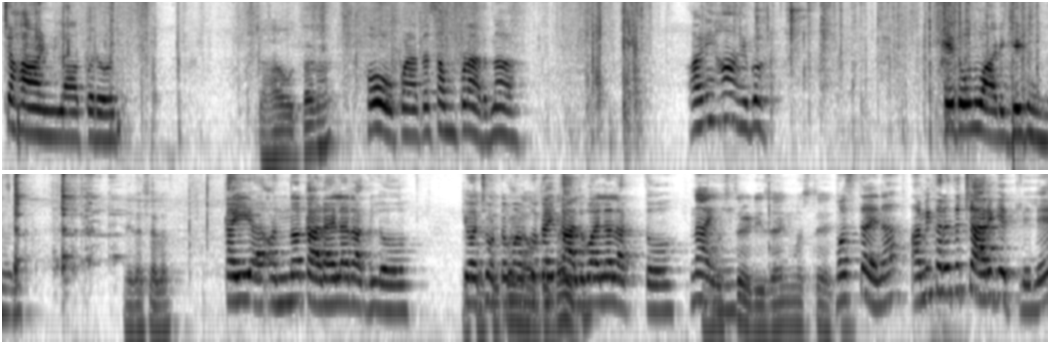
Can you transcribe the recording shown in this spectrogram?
चहा आणला परत. चहा होता ना? हो पण आता संपणार ना. आणि हा हे बघ. हे दोन वाडगे घेऊन आले. कशाला? काही अन्न काढायला लागलं किंवा त्याची छोटं पण मोठं नव्हतं काही काय? कालवायला लागतं. नाही. मस्त आहे डिझाईन मस्त आहे. मस्त आहे ना? आम्ही खरं तर चार घेतलेले.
